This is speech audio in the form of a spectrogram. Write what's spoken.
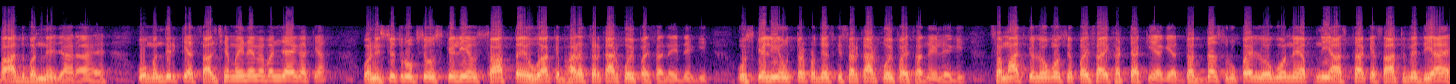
बाद बनने जा रहा है वो मंदिर क्या साल छह महीने में बन जाएगा क्या? और निश्चित रूप से उसके लिए साफ़ तय हुआ कि भारत सरकार कोई पैसा नहीं देगी। उसके लिए उत्तर प्रदेश की सरकार कोई पैसा नहीं लेगी। समाज के लोगों से पैसा इकट्ठा किया गया। दस दस रुपए लोगों ने अपनी आस्था के साथ में दिया है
